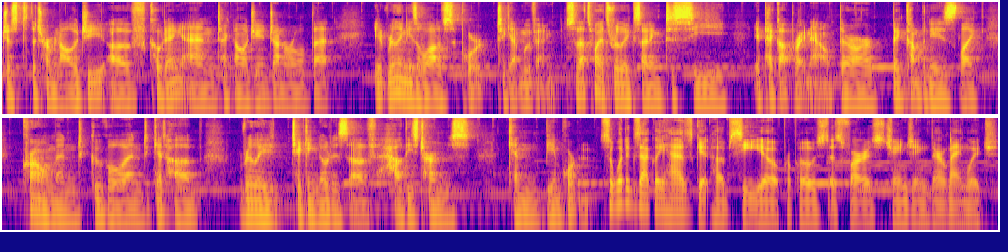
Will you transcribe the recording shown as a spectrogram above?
just the terminology of coding and technology in general that it really needs a lot of support to get moving. So that's why it's really exciting to see it pick up right now. There are big companies like Chrome and Google and GitHub really taking notice of how these terms can be important. So, what exactly has GitHub CEO proposed as far as changing their language?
